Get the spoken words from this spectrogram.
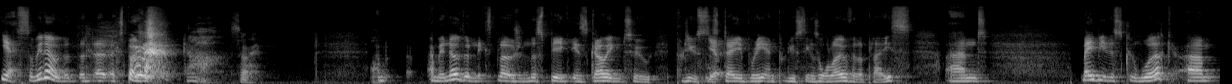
Yes, so we know that the uh, explosion. Sorry. I mean, know that an explosion this big is going to produce this Yep. debris and produce things all over the place, and maybe this can work. Um,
